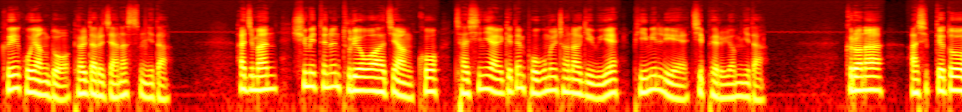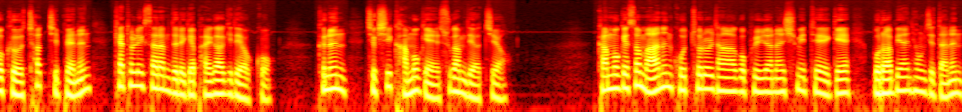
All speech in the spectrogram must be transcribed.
그의 고향도 별다르지 않았습니다. 하지만 슈미트는 두려워하지 않고 자신이 알게 된 복음을 전하기 위해 비밀리에 집회를 엽니다. 그러나 아쉽게도 그 첫 집회는 캐톨릭 사람들에게 발각이 되었고 그는 즉시 감옥에 수감되었지요. 감옥에서 많은 고초를 당하고 풀려난 슈미트에게 모라비안 형제단은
